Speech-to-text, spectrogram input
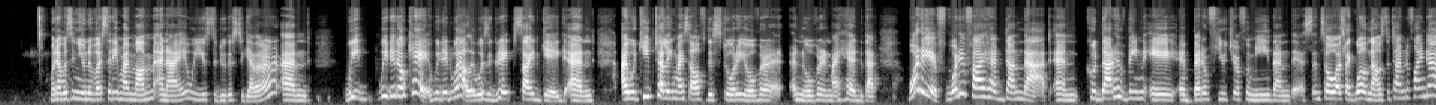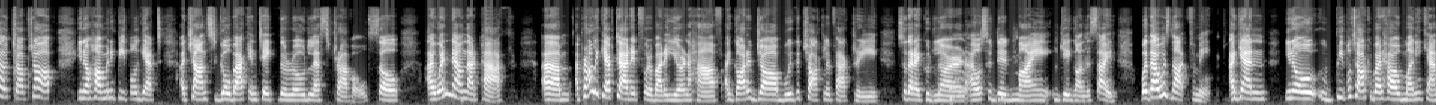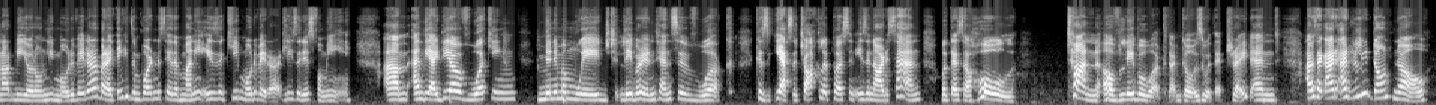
when i was in university my mom and i we used to do this together and we we did okay. We did well. It was a great side gig. And i would keep telling myself this story over and over in my head that what if what if i had done that? And could that have been a, a better future for me than this? And so i was like well now's the time to find out. Chop chop. You know how many people get a chance to go back and take the road less traveled? So i went down that path um, I probably kept at it for about a year and a half. I got a job with the chocolate factory so that I could learn. I also did my gig on the side, but that was not for me. Again, you know, people talk about how money cannot be your only motivator, but I think it's important to say that money is a key motivator. At least it is for me. Um, and the idea of working minimum wage, labor intensive work, because yes, a chocolate person is an artisan, but there's a whole ton of labor work that goes with it, right? And I was like, I, I really don't know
